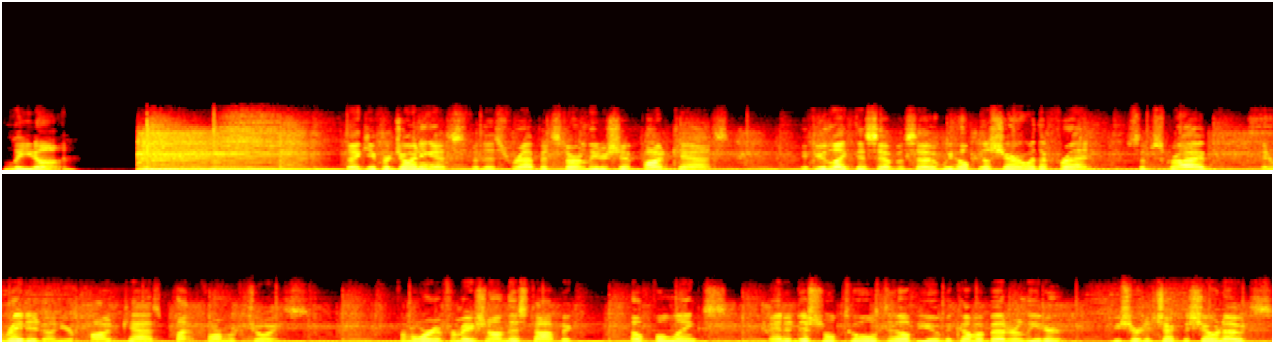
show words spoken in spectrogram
Lead on. Thank you for joining us for this Rapid Start Leadership podcast. If you like this episode, we hope you'll share it with a friend, subscribe, and rate it on your podcast platform of choice. For more information on this topic, helpful links, and additional tools to help you become a better leader, be sure to check the show notes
